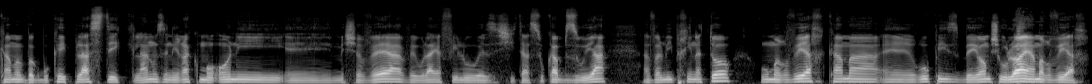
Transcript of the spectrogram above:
כמה בקבוקי פלסטיק, לנו זה נראה כמו עוני אה, משווע ואולי אפילו איזושהי תעסוקה בזויה, אבל מבחינתו הוא מרוויח כמה אה, רופיז ביום שהוא לא היה מרוויח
